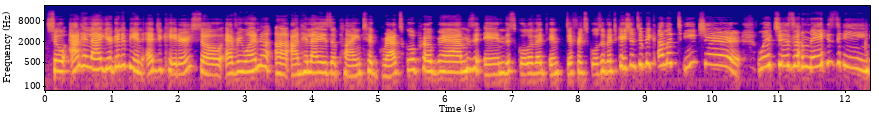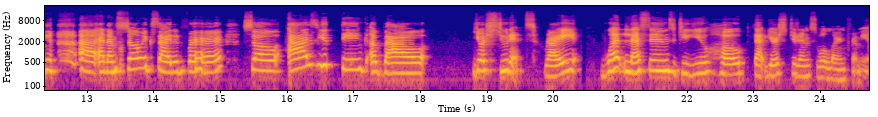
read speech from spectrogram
So, Angela, you're going to be an educator. So, everyone, uh, Angela is applying to grad school programs in the school of ed- in different schools of education to become a teacher, which is amazing. Uh, and I'm so excited for her. So, as you think about your students, right? What lessons do you hope that your students will learn from you?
